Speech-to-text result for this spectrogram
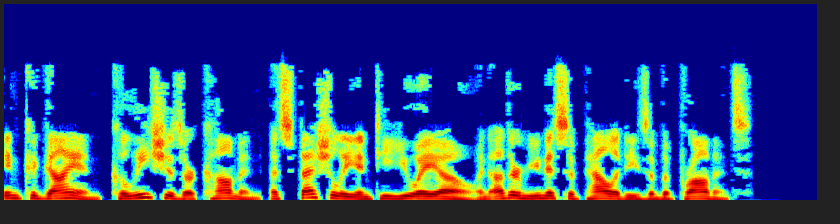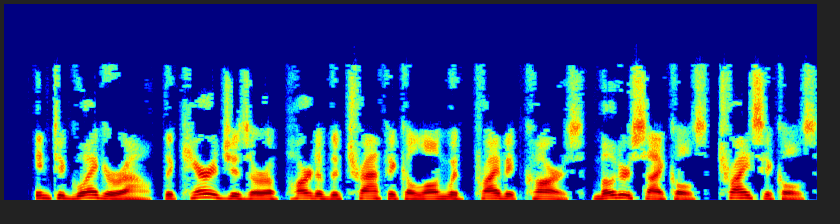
In Cagayan, kalishas are common, especially in Tuao and other municipalities of the province. In Tuguegarao, the carriages are a part of the traffic along with private cars, motorcycles, tricycles,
